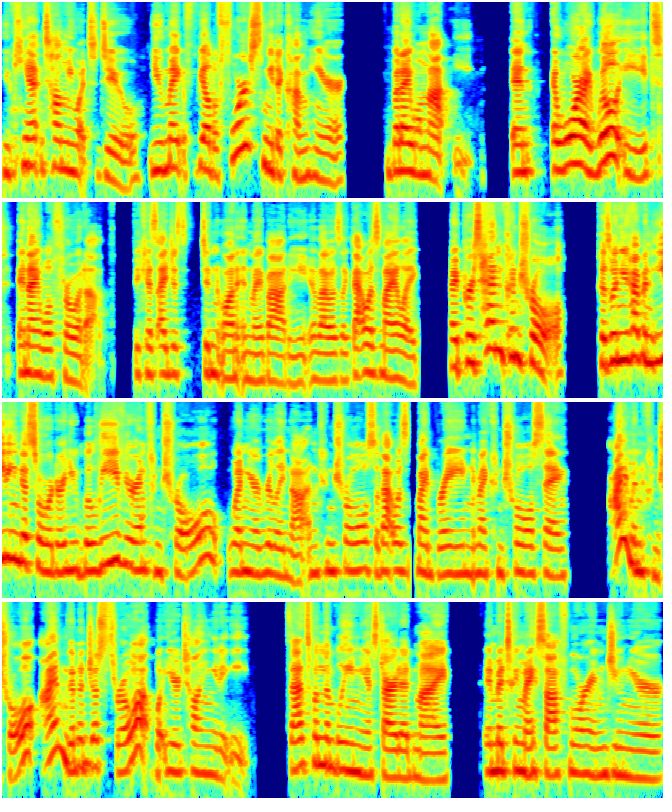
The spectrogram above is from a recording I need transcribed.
you can't tell me what to do. You might be able to force me to come here but i will not eat. And or i will eat and i will throw it up because i just didn't want it in my body. And i was like that was my like my pretend control. Because when you have an eating disorder, you believe you're in control when you're really not in control. So that was my brain, my control saying, I'm in control. I'm going to just throw up what you're telling me to eat. That's when the bulimia started, my in between my sophomore and junior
